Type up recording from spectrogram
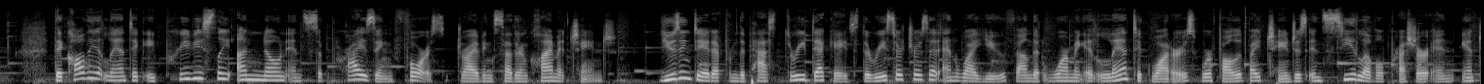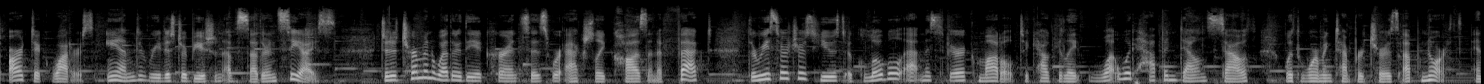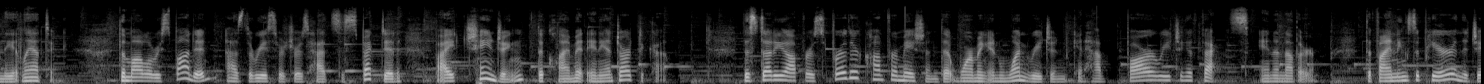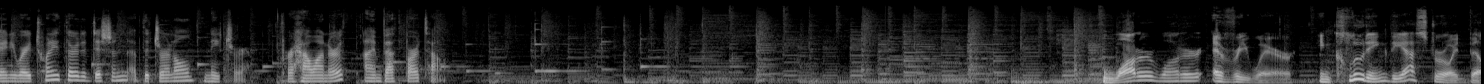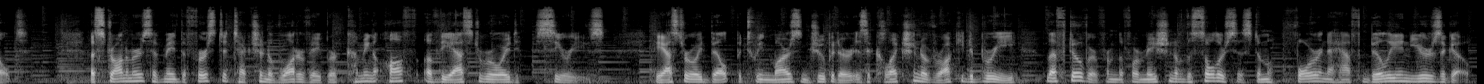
They call the Atlantic a previously unknown and surprising force driving southern climate change. Using data from the past three decades, the researchers at NYU found that warming Atlantic waters were followed by changes in sea level pressure in Antarctic waters and redistribution of southern sea ice. To determine whether the occurrences were actually cause and effect, the researchers used a global atmospheric model to calculate what would happen down south with warming temperatures up north in the Atlantic. The model responded, as the researchers had suspected, by changing the climate in Antarctica. The study offers further confirmation that warming in one region can have far reaching effects in another. The findings appear in the January 23rd edition of the journal Nature. For How on Earth, I'm Beth Bartel. Water, water everywhere, including the asteroid belt. Astronomers have made the first detection of water vapor coming off of the asteroid Ceres. The asteroid belt between Mars and Jupiter is a collection of rocky debris left over from the formation of the solar system four and a half billion years ago.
